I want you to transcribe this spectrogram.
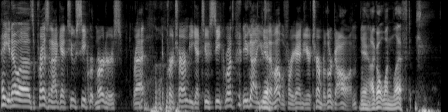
Hey, you know, uh, as a president, I get two secret murders. Right per term, you get two secret ones. You gotta use Yeah. them up before you end your term, but they're gone. Yeah, I got one left.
